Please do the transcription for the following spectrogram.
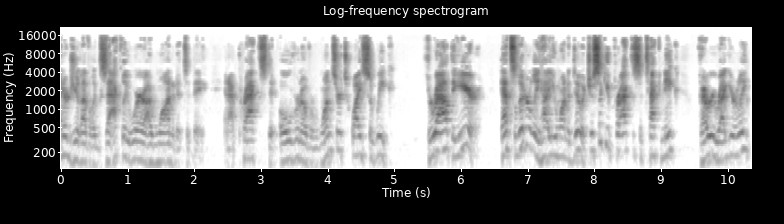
energy level exactly where I wanted it to be. And I practiced it over and over, once or twice a week throughout the year. That's literally how you want to do it. Just like you practice a technique very regularly,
